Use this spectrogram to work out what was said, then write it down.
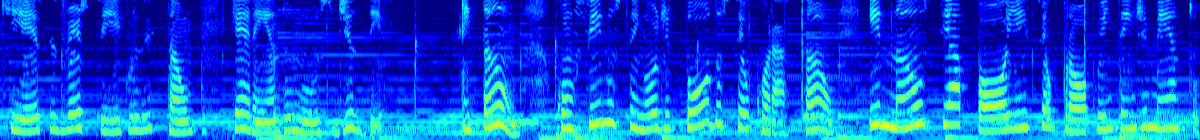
que esses versículos estão querendo nos dizer. Então, confie no Senhor de todo o seu coração e não se apoie em seu próprio entendimento.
